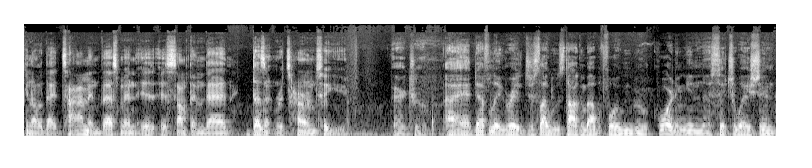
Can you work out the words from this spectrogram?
you know, that time investment is, is something that doesn't return to you. Very true. I definitely agree. Just like we was talking about before we were recording in the situation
